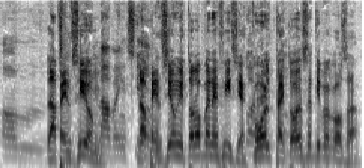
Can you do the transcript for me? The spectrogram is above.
um, La pensión, La pensión. y todos los beneficios, Correcto. corta y todo ese tipo de cosas.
